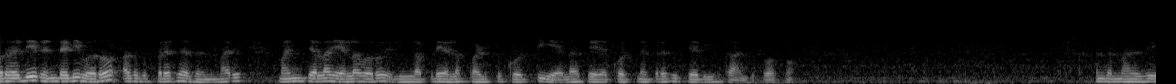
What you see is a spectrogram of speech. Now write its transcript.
ஒரு அடி ரெண்டு அடி வரும். அதுக்கு பிறகு அது இந்த மாதிரி மஞ்சளாக இலை வரும். இல்லை அப்படியே எல்லாம் பழுத்து கொட்டி இலை கொட்டின பிறகு செடியும் காஞ்சி போகும். அந்த மாதிரி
